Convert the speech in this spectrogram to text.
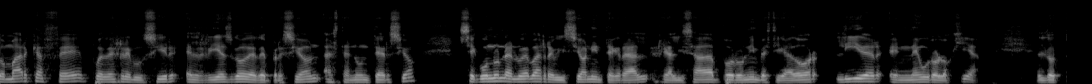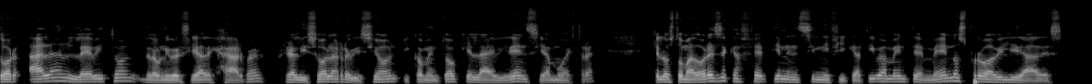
tomar café puede reducir el riesgo de depresión hasta en un tercio, según una nueva revisión integral realizada por un investigador líder en neurología. El doctor Alan Leviton de la Universidad de Harvard realizó la revisión y comentó que la evidencia muestra que los tomadores de café tienen significativamente menos probabilidades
